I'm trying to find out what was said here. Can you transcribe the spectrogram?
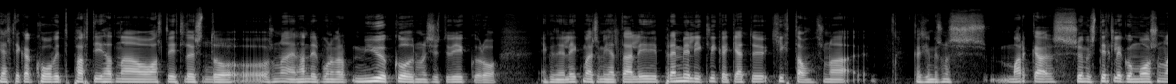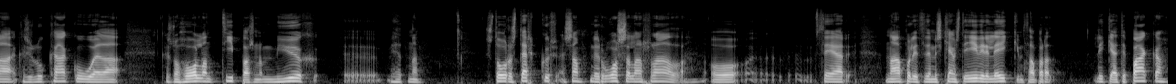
held eitthvað COVID-partí þarna og allt vitlaust Mm. og, og svona, en hann er búin að vera mjög góður núna sístu vikur og einhvern veginn leikmaður sem ég held að liði League líka getu kíkt á svona, kannski með svona marga sömu styrkleikum og svona kannski Lukaku eða svona Holland típa, svona mjög uh, hérna, stóra og sterkur en samt með rosalega hraða. Og uh, þegar Napoli til dæmis kemst yfir í leikjum þá bara líka tilbaka,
